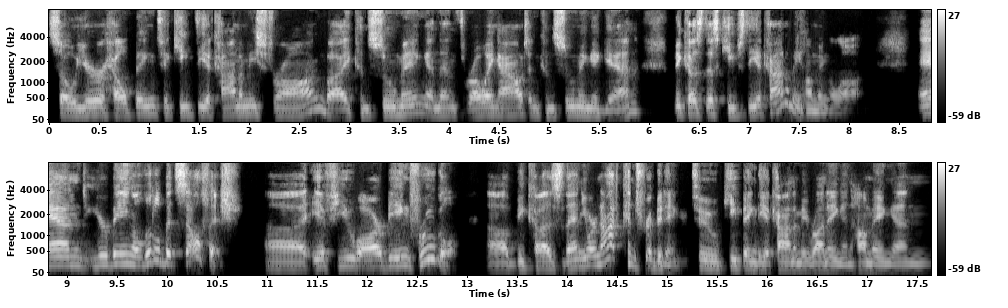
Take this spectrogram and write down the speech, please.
so you're helping to keep the economy strong by consuming and then throwing out and consuming again because this keeps the economy humming along. And you're being a little bit selfish uh, if you are being frugal. Uh, because then you're not contributing to keeping the economy running and humming and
